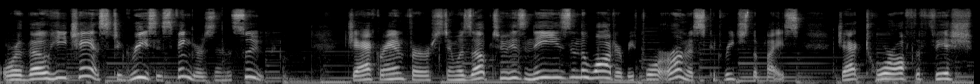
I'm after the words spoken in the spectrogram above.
or though he chance to grease his fingers in the soup. Jack ran first and was up to his knees in the water before Ernest could reach the place. Jack tore off the fish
